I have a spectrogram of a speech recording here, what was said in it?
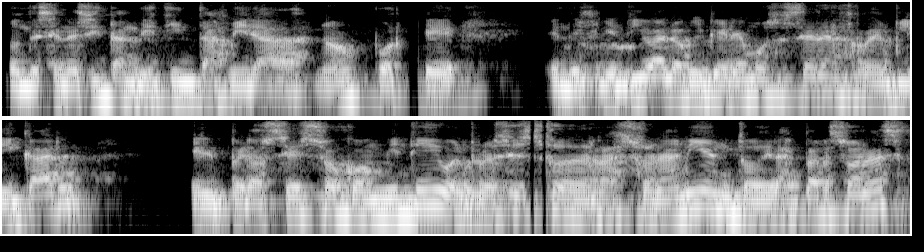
donde se necesitan distintas miradas, ¿no? Porque en definitiva lo que queremos hacer es replicar el proceso cognitivo, el proceso de razonamiento de las personas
